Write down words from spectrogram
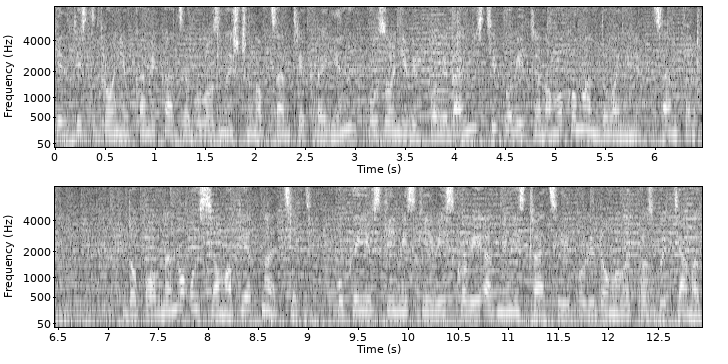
кількість дронів камікадзе було знищено в центрі країни у зоні відповідальності повітряного командування. Центр доповнено о 7.15. У Київській міській військовій адміністрації повідомили про збиття над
